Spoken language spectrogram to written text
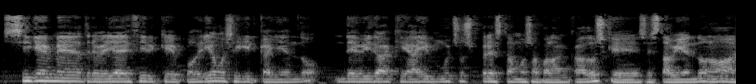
sí que me atrevería a decir que podríamos seguir cayendo debido a que hay muchos préstamos apalancados que se está viendo, ¿no?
